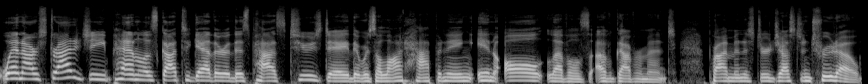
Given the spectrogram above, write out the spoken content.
When our strategy panelists got together this past Tuesday, there was a lot happening in all levels of government. Prime Minister Justin Trudeau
